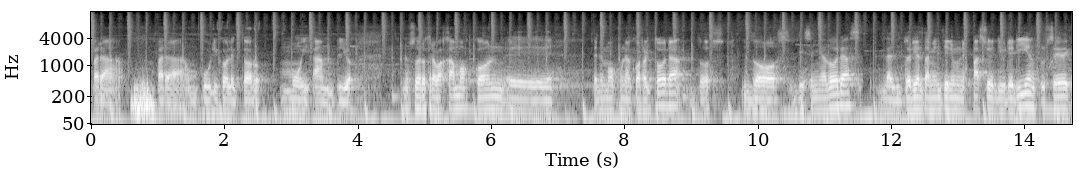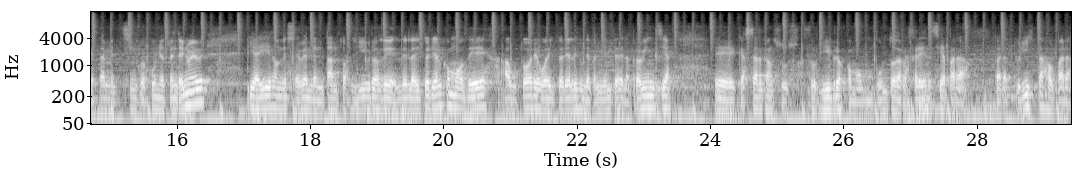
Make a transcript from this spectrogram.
para, para un público lector muy amplio. Nosotros trabajamos con... Eh, tenemos una correctora, dos, dos, diseñadoras. La editorial también tiene un espacio de librería en su sede que está en 25 de junio 39 y ahí es donde se venden tantos libros de, de la editorial como de autores o editoriales independientes de la provincia eh, que acercan sus, sus libros como un punto de referencia para, para turistas o para,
